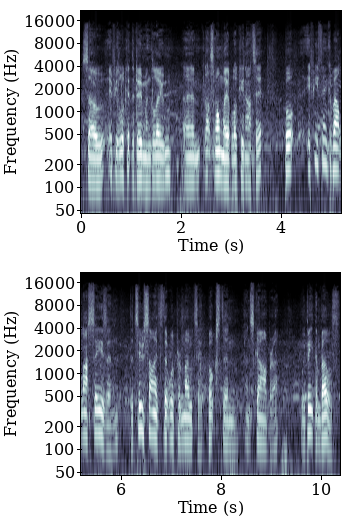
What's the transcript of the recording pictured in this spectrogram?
So if you look at the doom and gloom, um, that's one way of looking at it. But if you think about last season, the two sides that were promoted, Buxton and Scarborough, we beat them both.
